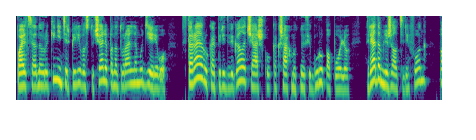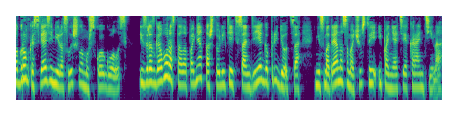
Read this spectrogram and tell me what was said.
Пальцы одной руки нетерпеливо стучали по натуральному дереву, вторая рука передвигала чашку, как шахматную фигуру по полю. Рядом лежал телефон, по громкой связи Мира слышала мужской голос. Из разговора стало понятно, что лететь в Сан-Диего придется, несмотря на самочувствие и понятие карантина.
